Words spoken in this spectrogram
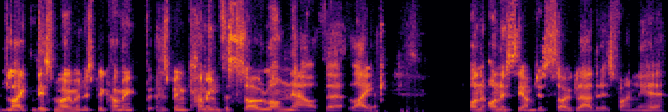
like this moment is becoming has been coming for so long now that like, on, honestly, I'm just so glad that it's finally here.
